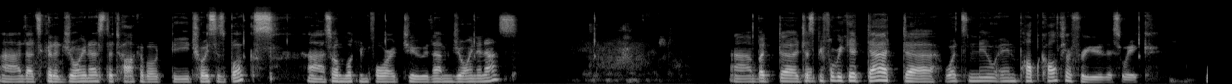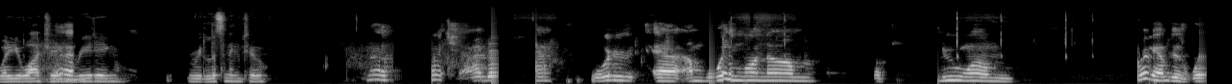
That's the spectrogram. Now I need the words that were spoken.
Uh, that's going to join us to talk about the choices books. Uh, so I'm looking forward to them joining us. Uh, but uh, just before we get that, uh, what's new in pop culture for you this week? What are you watching, Uh, reading, re- listening to? No, much. I ordered. Uh, I'm waiting on um a new um. Really, I'm just waiting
